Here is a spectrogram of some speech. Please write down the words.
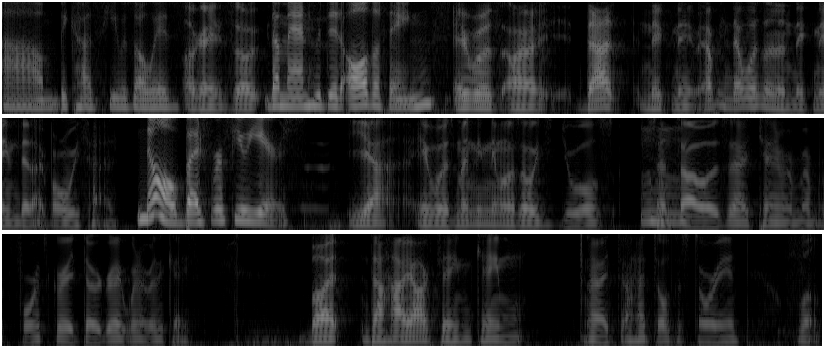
um, because he was always okay, so the man who did all the things it was all right. That nickname. I mean, that wasn't a nickname that I've always had. No, but for a few years. Yeah, it was. My nickname was always Jules since Mm-hmm. I was. I can't even remember fourth grade, third grade, whatever the case. But the high octane came. I, I had told the story, and well,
